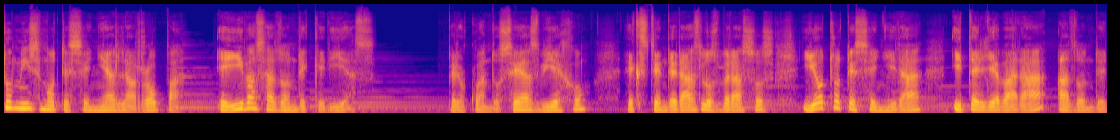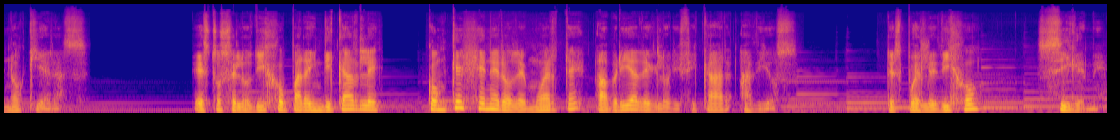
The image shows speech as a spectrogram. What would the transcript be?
tú mismo te ceñías la ropa e ibas a donde querías. Pero cuando seas viejo, extenderás los brazos y otro te ceñirá y te llevará a donde no quieras. Esto se lo dijo para indicarle con qué género de muerte habría de glorificar a Dios. Después le dijo, sígueme.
